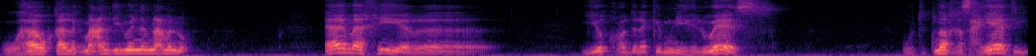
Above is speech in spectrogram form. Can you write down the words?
وهاو قال لك ما عندي لوين نمنع منه. أما خير يقعد راكبني هلواس وتتنغص حياتي.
